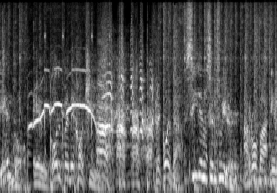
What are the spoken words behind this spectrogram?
viendo el golpe de Hochi. Recuerda, síguenos en Twitter, arroba el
